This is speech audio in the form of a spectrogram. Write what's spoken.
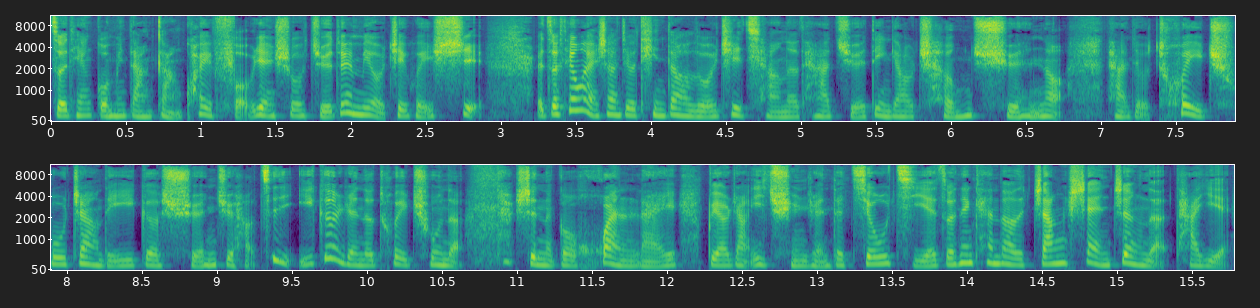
昨天国民党赶快否认说绝对没有这回事。而昨天晚上就听到罗志强呢，他决定要成全呢，他就退出这样的一个选举。好，自己一个人的退出呢，是能够换来。不要让一群人的纠结。昨天看到的张善政呢，他也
